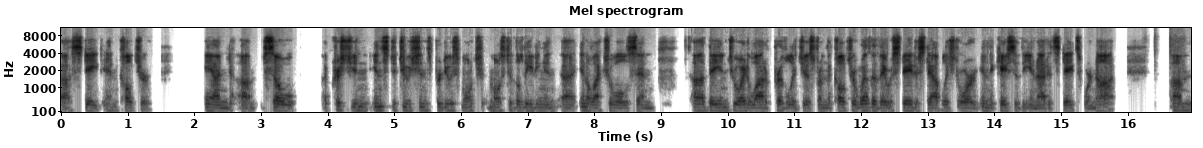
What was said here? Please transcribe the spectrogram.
uh, state and culture, and um, so uh, Christian institutions produced most most of the leading in, uh, intellectuals, and uh, they enjoyed a lot of privileges from the culture, whether they were state established or, in the case of the United States, were not um,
